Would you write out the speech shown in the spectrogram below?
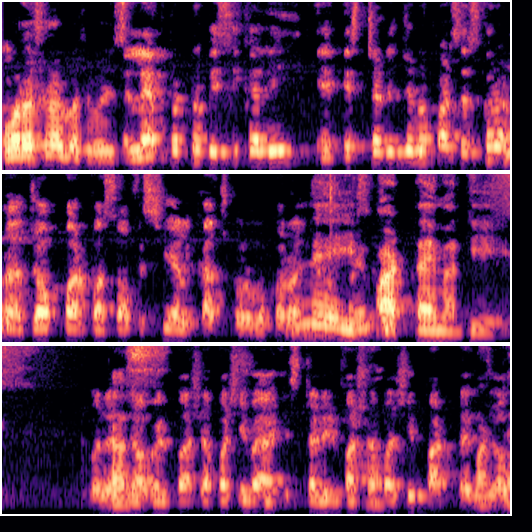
পড়াশোনার পাশাপাশি। ল্যাপটপটা বেসিক্যালি স্টাডির জন্য পারচেজ করে না জব পারপাস অফিসিয়াল কাজকর্ম করার জন্য পার্ট টাইম আর কি মানে জবের পাশাপাশি বা স্টাডির পাশাপাশি পার্ট টাইম জব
